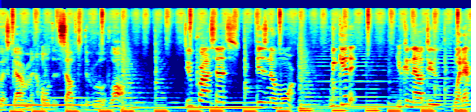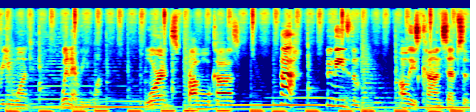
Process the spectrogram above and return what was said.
US government holds itself to the rule of law. Due process is no more. We get it. You can now do whatever you want, whenever you want. Warrants, probable cause. Ah, who needs them? All these concepts of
